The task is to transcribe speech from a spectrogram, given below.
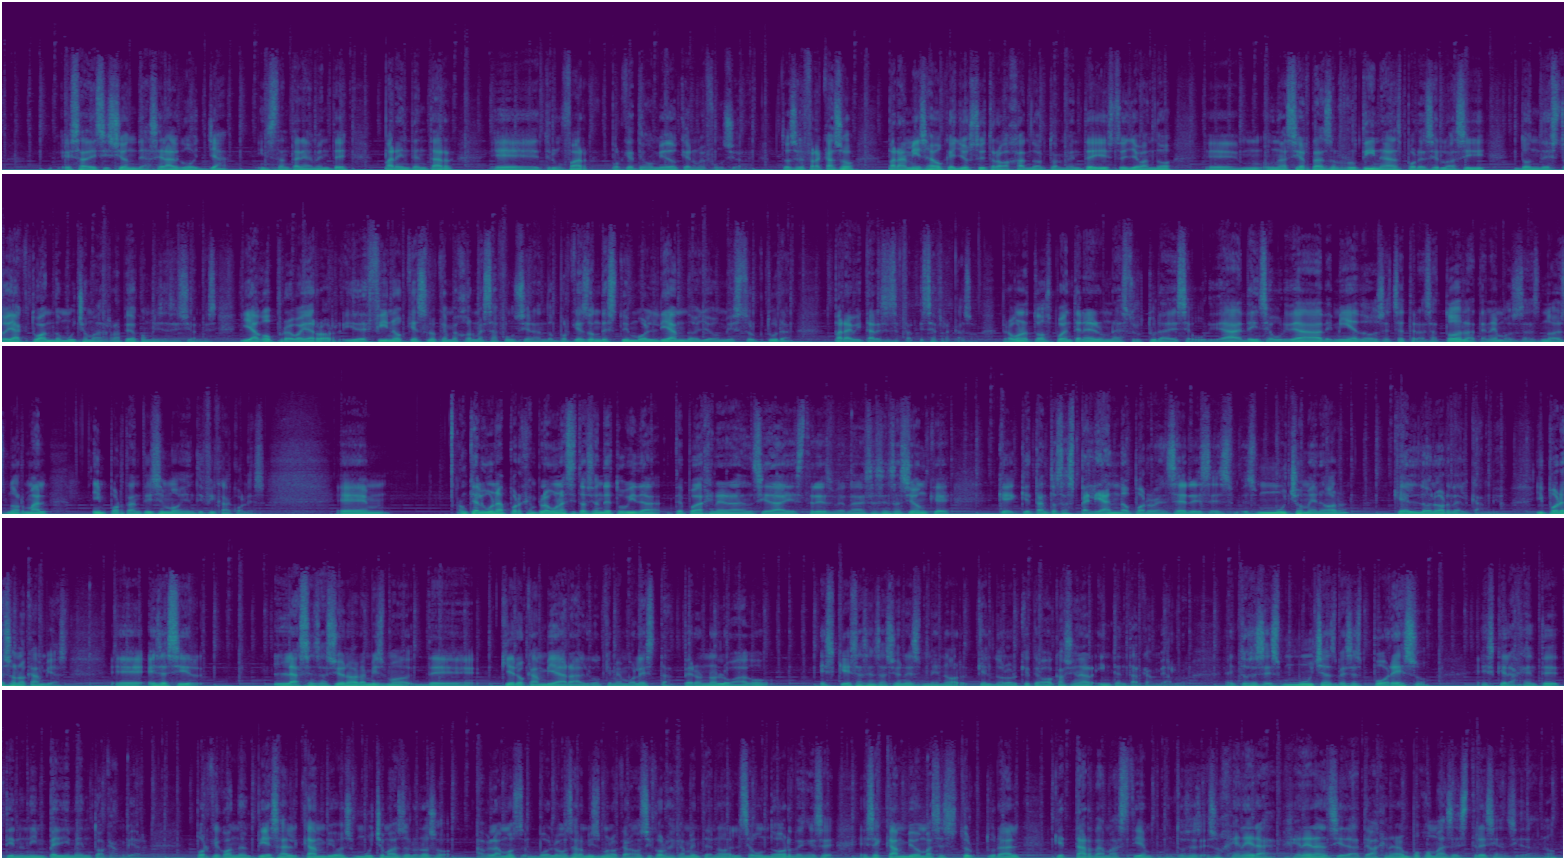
esa decisión de hacer algo ya, instantáneamente, para intentar eh, triunfar, porque tengo miedo que no me funcione. Entonces el fracaso para mí es algo que yo estoy trabajando actualmente y estoy llevando eh, unas ciertas rutinas, por decirlo así, donde estoy actuando mucho más rápido con mis decisiones. Y hago prueba y error y defino qué es lo que mejor me está funcionando, porque es donde estoy moldeando yo mi estructura para evitar ese, fracaso. Pero bueno, todos pueden tener una estructura de seguridad, de inseguridad, de miedos, etcétera. O sea, todos la tenemos, es, es, normal, importantísimo, identifica cuáles. Eh, aunque alguna, por ejemplo, alguna situación de tu vida te pueda generar ansiedad y estrés, ¿verdad? Esa sensación que, que, tanto estás peleando por vencer es, es, mucho menor que el dolor del cambio. Y por eso no cambias. Eh, es decir, la sensación ahora mismo de quiero cambiar algo que me molesta, pero no lo hago, es que esa sensación es menor que el dolor que te va a ocasionar intentar cambiarlo. Entonces es muchas veces por eso es que la gente tiene un impedimento a cambiar. Porque cuando empieza el cambio es mucho más doloroso. Hablamos, volvemos a lo mismo lo que hablamos psicológicamente, ¿no? El segundo orden, ese, ese cambio más estructural que tarda más tiempo. Entonces eso genera, genera ansiedad, te va a generar un poco más de estrés y ansiedad, ¿no?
